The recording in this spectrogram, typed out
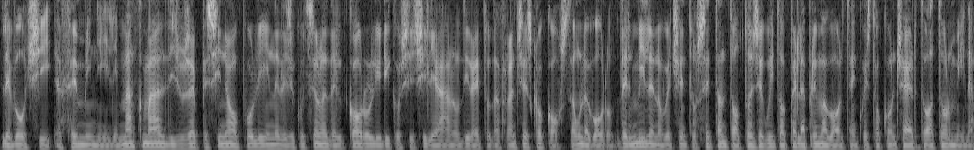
le voci femminili. Mal di Giuseppe Sinopoli nell'esecuzione del coro lirico siciliano diretto da Francesco Costa, un lavoro del 1978 eseguito per la prima volta in questo concerto a Tormina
